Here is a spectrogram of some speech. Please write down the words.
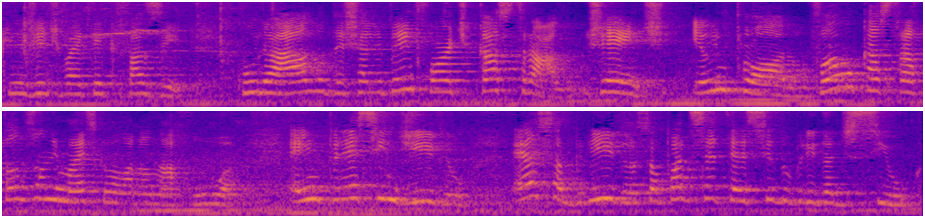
que a gente vai ter que fazer? Curá-lo, deixar ele bem forte, castrá-lo. Gente, eu imploro, vamos castrar todos os animais que moram na rua. É imprescindível. Essa briga só pode ser ter sido briga de cio.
